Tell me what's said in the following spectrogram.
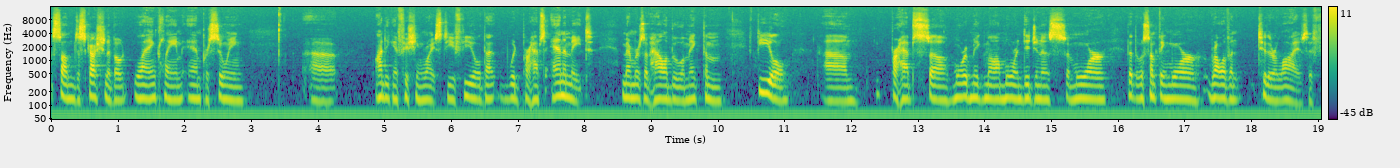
some discussion about land claim and pursuing uh, hunting and fishing rights? Do you feel that would perhaps animate members of Qalipu and make them feel um, perhaps uh, more Mi'kmaq, more indigenous, uh, more that there was something more relevant to their lives if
